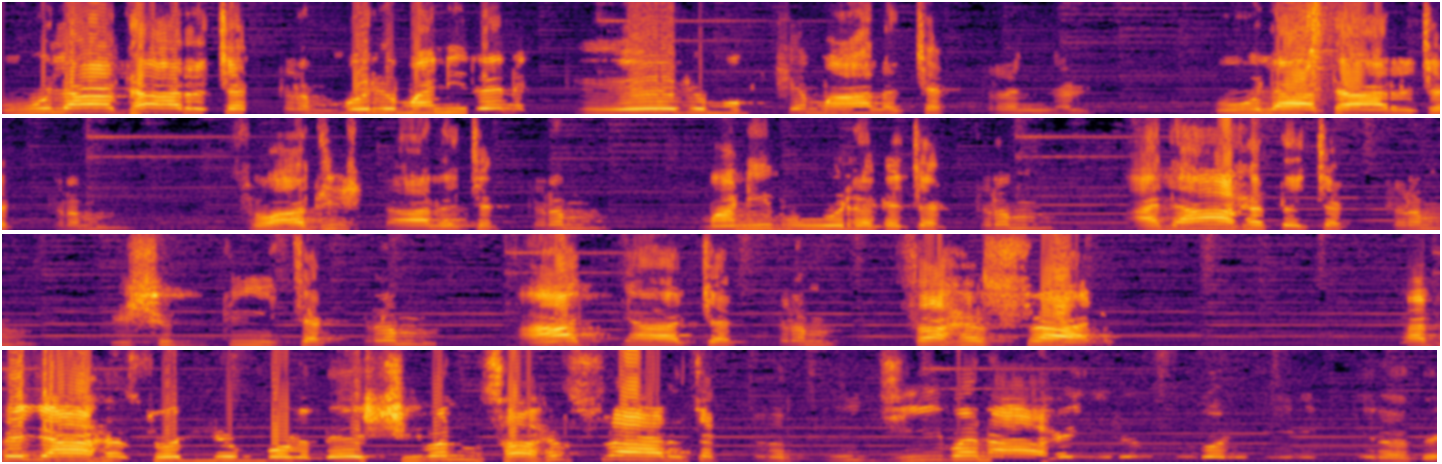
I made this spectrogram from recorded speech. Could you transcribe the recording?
மூலாதார சக்கரம் ஒரு மனிதனுக்கு ஏழு முக்கியமான சக்கரங்கள். மூலாதார சக்கரம் சுவாதிஷ்டான சக்கரம் மணிபூரக சக்கரம் அநாகத சக்கரம் விசுத்தி சக்கரம் ஆக்ஞா சக்கரம் சஹசிரார் கதையாக சொல்லும் பொழுது சிவன் சகசிரார சக்கரத்தில் ஜீவனாக இருந்து கொண்டிருக்கிறது.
